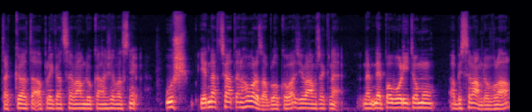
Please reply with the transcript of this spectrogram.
tak eh, ta aplikace vám dokáže vlastně už jednak třeba ten hovor zablokovat, že vám řekne, ne, nepovolí tomu, aby se vám dovolal,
